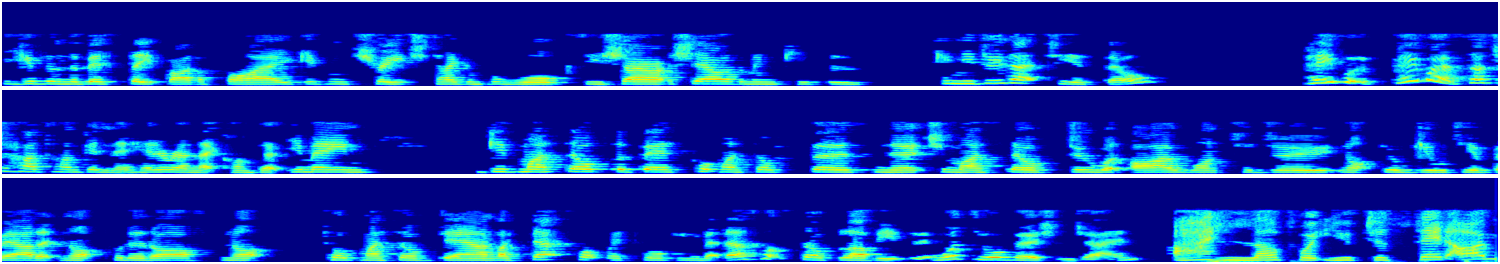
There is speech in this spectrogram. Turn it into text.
you give them the best seat by the fire, you give them treats, you take them for walks, you shower, shower them in kisses. Can you do that to yourself? People, people have such a hard time getting their head around that concept. You mean give myself the best, put myself first, nurture myself, do what I want to do, not feel guilty about it, not put it off, not talk myself down. Like that's what we're talking about. That's what self-love is. What's your version, Jane? I love what you've just said. I'm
